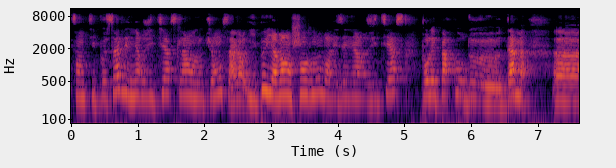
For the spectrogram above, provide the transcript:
c'est un petit peu ça, l'énergie tierce là en l'occurrence. Alors il peut y avoir un changement dans les énergies tierces pour les parcours d'âme. Euh,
